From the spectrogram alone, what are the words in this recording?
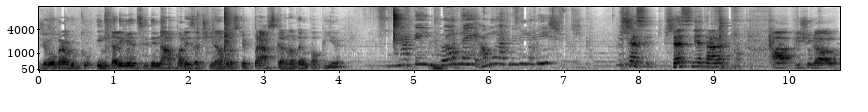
že opravdu tu inteligenci, ty nápady začíná prostě práskat na ten papír. nějaký brodnej amulet mi vylobíš? Přes, přesně tak. A píšu dál.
